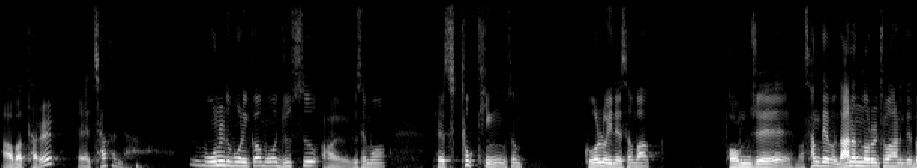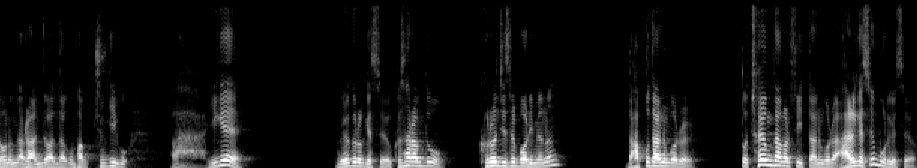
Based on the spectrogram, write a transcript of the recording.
아바타를 애착한다. 오늘도 보니까 뭐 뉴스 아 요새 뭐 스토킹 무슨 그걸로 인해서 막 범죄 막 상대방 나는 너를 좋아하는데 너는 나를 안 좋아한다고 막 죽이고 아 이게 왜 그러겠어요? 그 사람도 그런 짓을 벌이면은 나쁘다는 거를 또 처형당할 수 있다는 거를 알겠어요? 모르겠어요?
